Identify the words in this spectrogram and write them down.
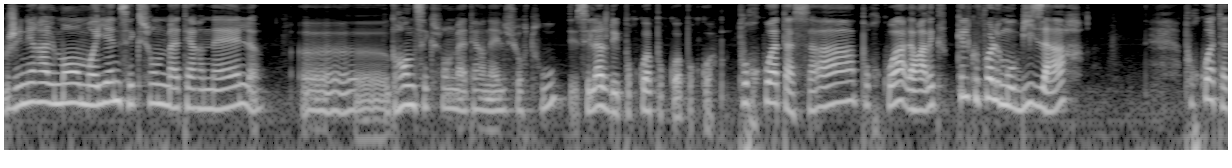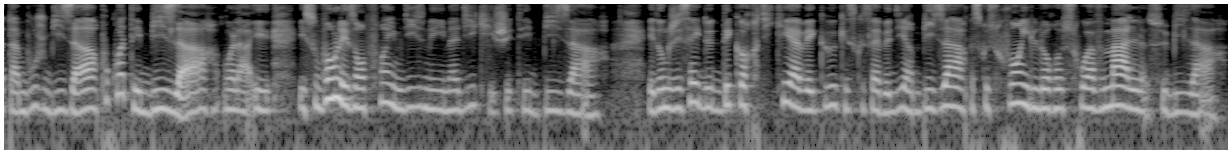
généralement en moyenne section de maternelle, euh, grande section de maternelle surtout. C'est l'âge des pourquoi, pourquoi, pourquoi. Pourquoi t'as ça? Pourquoi? Alors avec quelquefois le mot bizarre, pourquoi t'as ta bouche bizarre? Pourquoi t'es bizarre? Voilà. Et, souvent, les enfants, ils me disent, mais il m'a dit que j'étais bizarre. Et donc, j'essaye de décortiquer avec eux qu'est-ce que ça veut dire bizarre, parce que souvent, ils le reçoivent mal, ce bizarre.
